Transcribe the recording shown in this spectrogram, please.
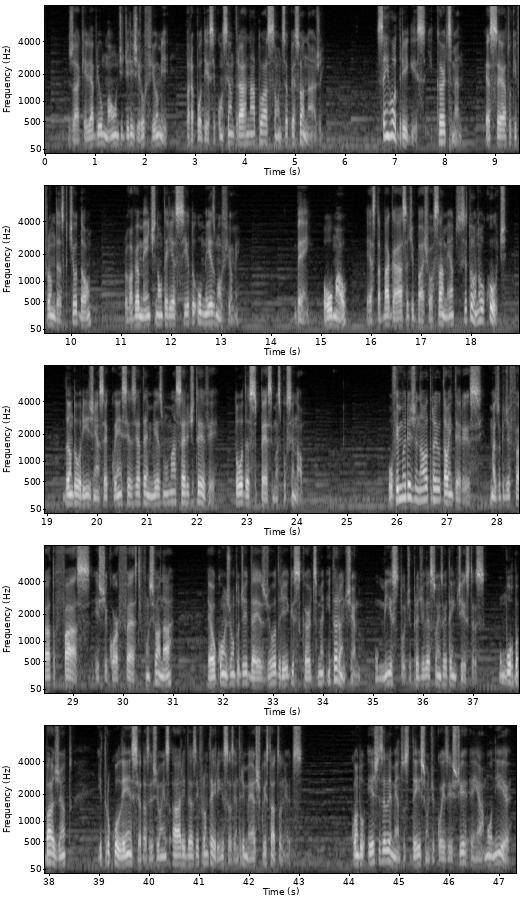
já que ele abriu mão de dirigir o filme para poder se concentrar na atuação de seu personagem. Sem Rodrigues e Kurtzman, é certo que From Dusk Till Dawn provavelmente não teria sido o mesmo filme. Bem ou mal, esta bagaça de baixo orçamento se tornou cult, dando origem a sequências e até mesmo uma série de TV, todas péssimas por sinal. O filme original atraiu tal interesse, mas o que de fato faz este gore fest funcionar é o conjunto de ideias de Rodrigues, Kurtzman e Tarantino, o misto de predileções oitentistas, humor babagento e truculência das regiões áridas e fronteiriças entre México e Estados Unidos. Quando estes elementos deixam de coexistir em harmonia,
